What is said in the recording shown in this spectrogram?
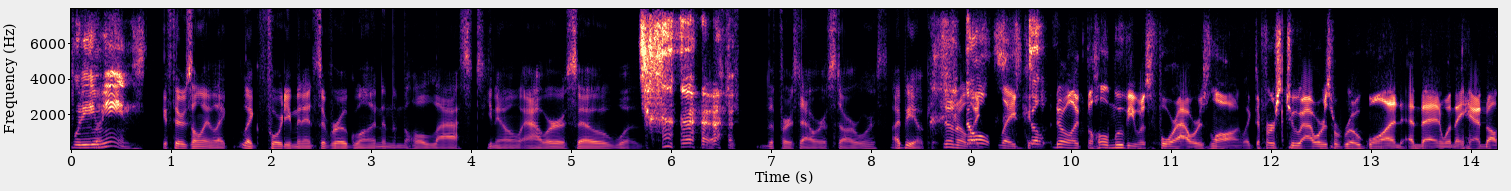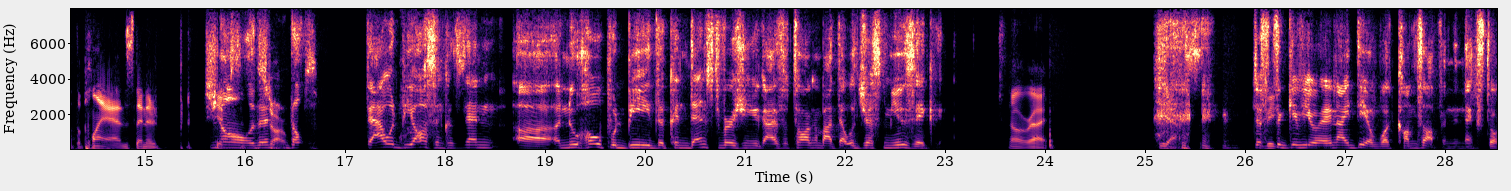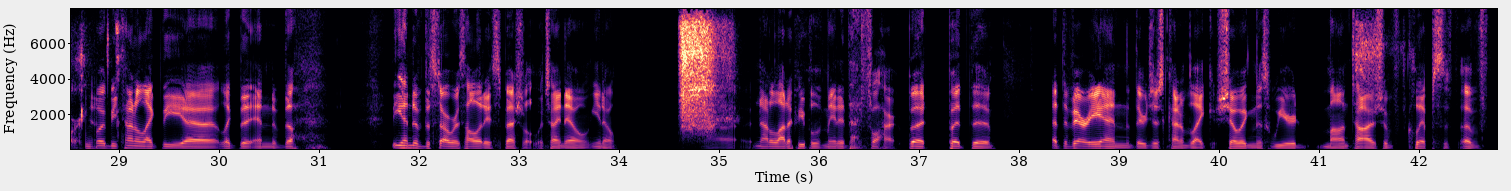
what do you Like- mean? If there's only like like 40 minutes of Rogue One, and then the whole last you know hour or so was was just the first hour of Star Wars, I'd be okay. No, no, No, like like no. no, like the whole movie was four hours long. Like the first two hours were Rogue One, and then when they hand off the plans, then it shifts No, to then Star the- Wars. that would be awesome because then uh, A New Hope would be the condensed version you guys were talking about that was just music. All right. Yes. Just Be- to give you an idea of what comes up in the next story. Well, it'd be kind of like the uh, like the end of the the end of the Star Wars Holiday Special, which I know you know uh, not a lot of people have made it that far, but but the at the very end they're just kind of like showing this weird montage of clips of, of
